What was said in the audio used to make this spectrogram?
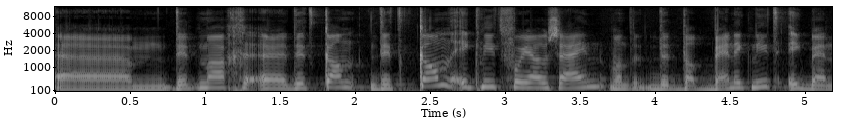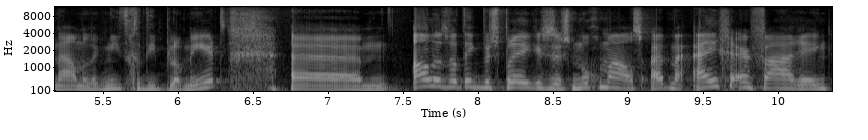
Um, dit, mag, uh, dit, kan, dit kan ik niet voor jou zijn. Want dat ben ik niet. Ik ben namelijk niet gediplomeerd. Um, alles wat ik bespreek is dus nogmaals uit mijn eigen ervaring.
